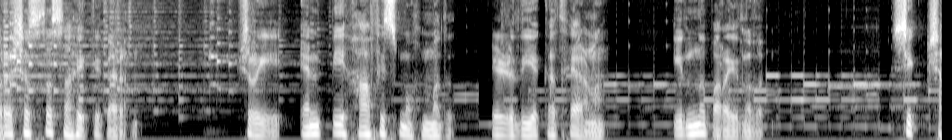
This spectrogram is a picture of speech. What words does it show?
പ്രശസ്ത സാഹിത്യകാരൻ. ശ്രീ എൻ പി ഹാഫിസ് മുഹമ്മദ് എഴുതിയ കഥയാണ് ഇന്ന് പറയുന്നത്. ശിക്ഷ.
